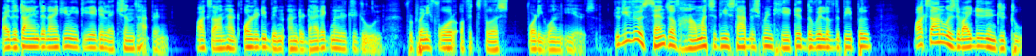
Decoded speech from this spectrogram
By the time the 1988 elections happened, Pakistan had already been under direct military rule for 24 of its first 41 years. To give you a sense of how much the establishment hated the will of the people, Pakistan was divided into two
